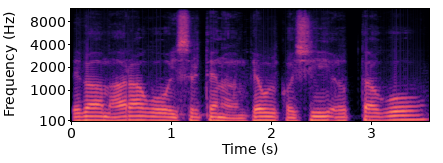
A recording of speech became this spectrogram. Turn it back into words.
제가 말하고 있을 때는 배울 것이 없다고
